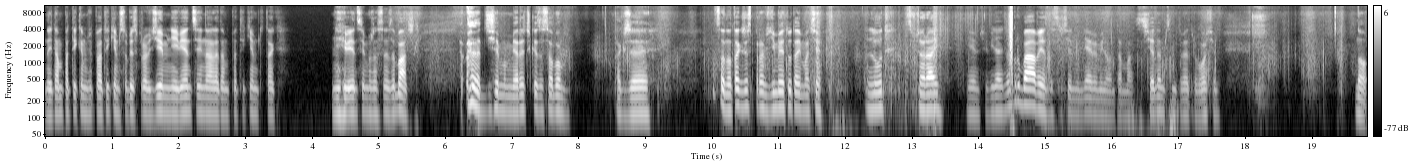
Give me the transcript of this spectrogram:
No i tam patykiem, patykiem sobie sprawdziłem mniej więcej, no ale tam patykiem to tak mniej więcej można sobie zobaczyć. Dzisiaj mam miareczkę ze sobą, także no co, no także sprawdzimy. Tutaj macie lód z wczoraj. Nie wiem czy widać, no grubawy jest dosyć, no nie wiem ile on tam ma, z 7 cm, 8 No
